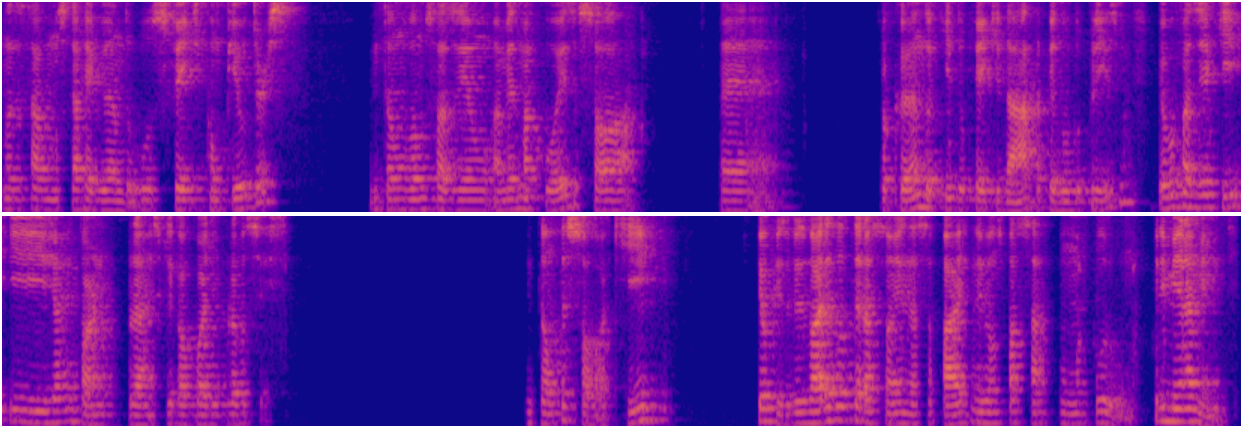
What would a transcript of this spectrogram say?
Nós estávamos carregando os fake computers, então vamos fazer a mesma coisa, só é, trocando aqui do fake data pelo do Prisma. Eu vou fazer aqui e já retorno para explicar o código para vocês. Então, pessoal, aqui eu fiz, eu fiz várias alterações nessa página e vamos passar uma por uma. Primeiramente,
